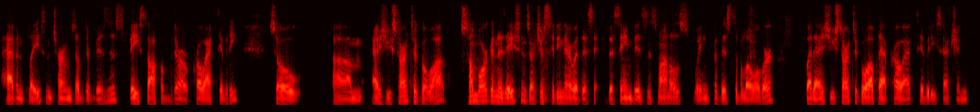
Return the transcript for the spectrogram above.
have in place in terms of their business based off of their proactivity so um, as you start to go up, some organizations are just sitting there with this, the same business models, waiting for this to blow over. But as you start to go up that proactivity section,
